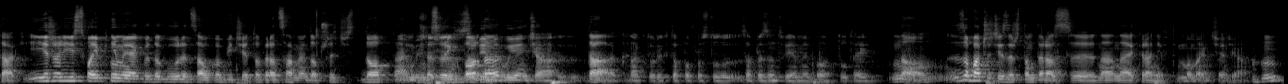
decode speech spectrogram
Tak, i jeżeli swipniemy jakby do góry całkowicie, to wracamy do, przycis- do Tak, myślę, że zrobimy ujęcia, Tak. na których to po prostu zaprezentujemy, bo tutaj No, zobaczycie zresztą teraz y, na, na ekranie w tym momencie. Mhm.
